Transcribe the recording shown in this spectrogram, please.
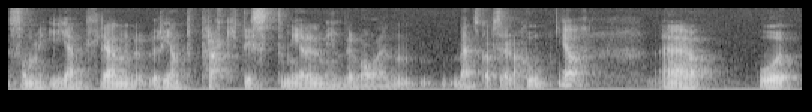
som egentligen rent praktiskt mer eller mindre var en vänskapsrelation. Ja, Eh, och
